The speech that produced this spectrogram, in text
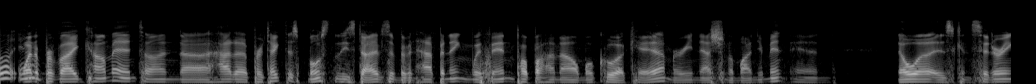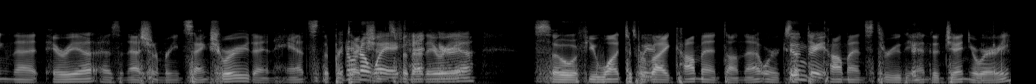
Oh, yeah. want to provide comment on uh, how to protect this, most of these dives have been happening within Papahanaumokuakea Marine National Monument, and NOAA is considering that area as a National Marine Sanctuary to enhance the I don't know protections I for that can't hear it. area. So if you want to It's weird. provide comment on that, we're accepting comments through the end of January,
